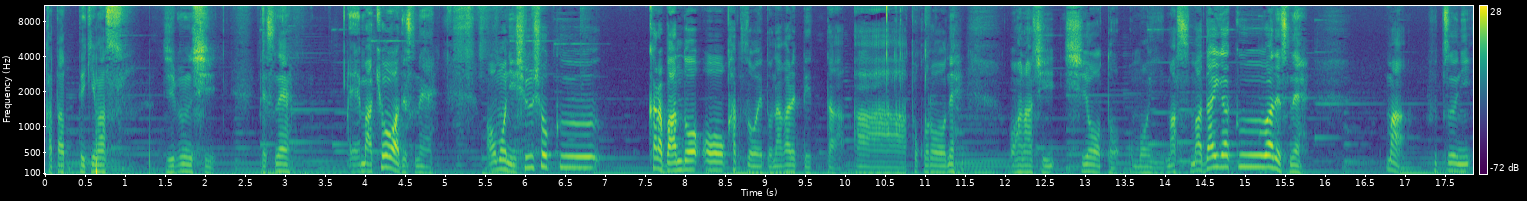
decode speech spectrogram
語っていきます。自分史ですね、えー、まあ今日はですね主に就職からバンド活動へと流れていったあところをねお話ししようと思います。まあ、大学はですね、まあ、普通に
